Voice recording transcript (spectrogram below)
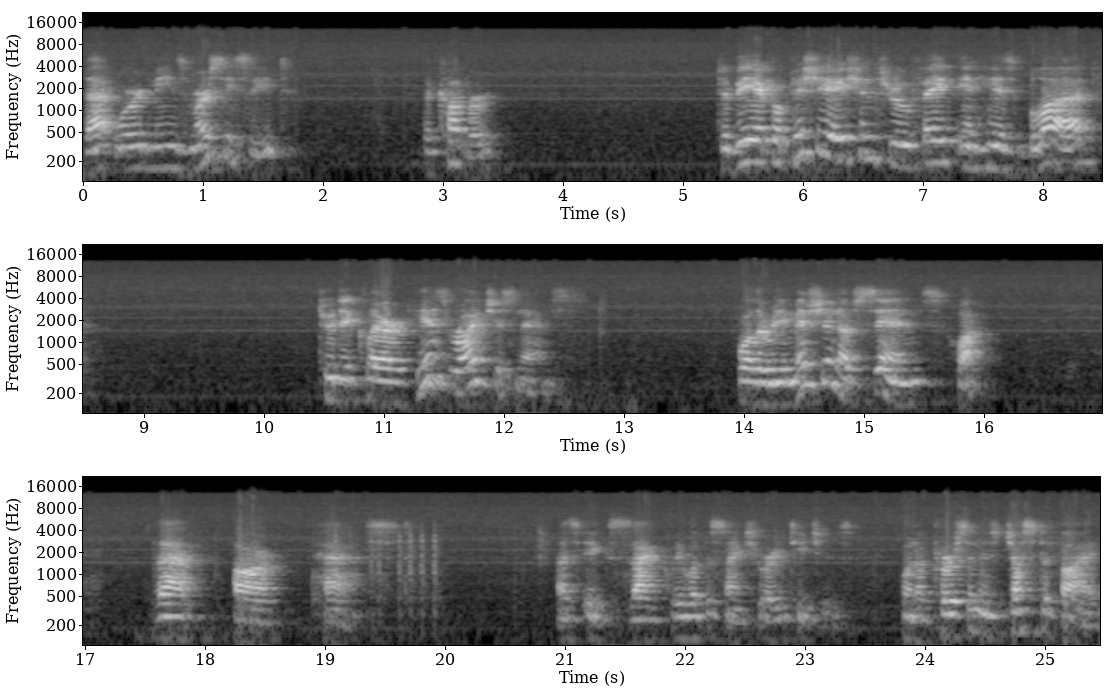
that word means mercy seat, the cover, to be a propitiation through faith in his blood, to declare his righteousness for the remission of sins, what? That are past. That's exactly what the sanctuary teaches. When a person is justified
